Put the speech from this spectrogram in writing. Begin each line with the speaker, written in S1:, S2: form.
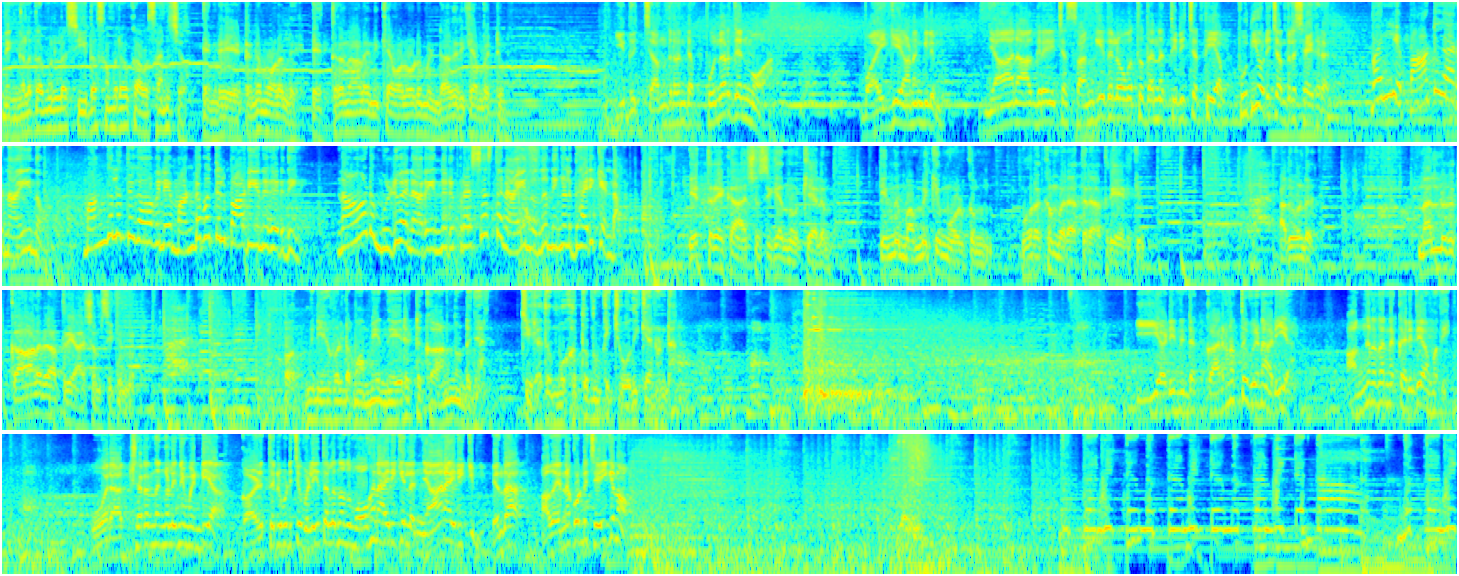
S1: നിങ്ങൾ തമ്മിലുള്ള ശീതസമരമൊക്കെ അവസാനിച്ചോ?
S2: എന്റെ ഏട്ടന്റെ മോളല്ലേ. എത്ര നാൾ എനിക്ക് അവളോട് മിണ്ടാതിരിക്കാൻ പറ്റും?
S1: ഇത് ചന്ദ്രന്റെ പുനർജന്മമാണ്. വൈകിയാണെങ്കിലും ഞാൻ ആഗ്രഹിച്ച സംഗീത ലോകത്ത് തന്നെ തിരിച്ചെത്തിയ പുതിയൊരു ചന്ദ്രശേഖരൻ.
S3: വലിയ പാട്ടുകാരനായിന്നോ? മംഗലത്തുകാവിലെ മണ്ഡപത്തിൽ പാടിയെന്ന് കരുതി നാട് മുഴുവൻ അറിയുന്ന ഒരു പ്രശസ്തനായിന്നൊന്ന് നിങ്ങൾ ധരിക്കണ്ട.
S2: എത്രയൊക്കെ ആശ്വസിക്കാൻ നോക്കിയാലും ഇന്ന് മമ്മിക്കും മോൾക്കും ഉറക്കം വരാത്ത രാത്രിയായിരിക്കും. അതുകൊണ്ട് നല്ലൊരു കാളരാത്രി ആശംസിക്കുന്നു.
S1: പത്മിനി അവളുടെ മമ്മിയെ നേരിട്ട് കാണുന്നുണ്ട് ഞാൻ. ചിലത് മുഖത്ത് നോക്കി ചോദിക്കാനുണ്ട്. ഈ അടി നിന്റെ കരണത്ത് വീണ അടിയ. അങ്ങനെ തന്നെ കരുതിയാ മതി. ഒരക്ഷരം നിങ്ങളിനും വേണ്ടിയാ കഴുത്തിന് പിടിച്ച് വെളിയിൽ തള്ളുന്നത് മോഹനായിരിക്കില്ല ഞാനായിരിക്കും. എന്താ? അത് എന്നെ കൊണ്ട് ചെയ്യിക്കണോ?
